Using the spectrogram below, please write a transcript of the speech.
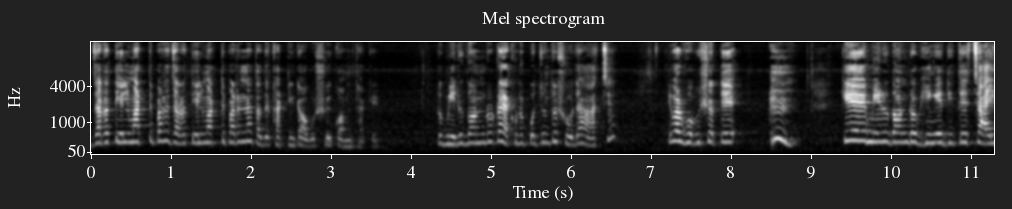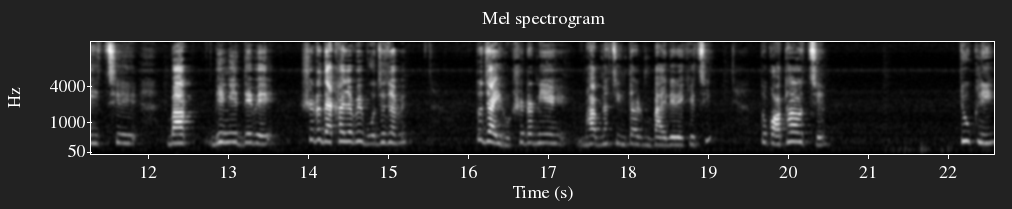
যারা তেল মারতে পারে, যারা তেল মারতে পারে না, তাদের খাটনিটা অবশ্যই কম থাকে। তো মেরুদণ্ডটা এখনও পর্যন্ত সোজা আছে। এবার ভবিষ্যতে কে মেরুদণ্ড ভেঙে দিতে চাইছে বা ভেঙে দেবে, সেটা দেখা যাবে, বোঝা যাবে। তো যাই হোক, সেটা নিয়ে ভাবনা চিন্তার বাইরে রেখেছি। তো কথা হচ্ছে, টুকলি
